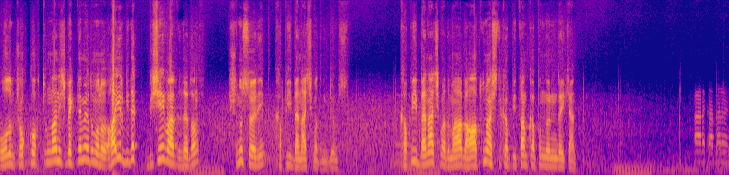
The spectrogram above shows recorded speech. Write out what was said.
Oğlum çok korktum lan hiç beklemiyordum onu. Hayır bir de bir şey vardı Zedorf. Şunu söyleyeyim. Kapıyı ben açmadım biliyor musun? Kapıyı ben açmadım abi. Hatun açtı kapıyı tam kapının önündeyken. Arkadan ön.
